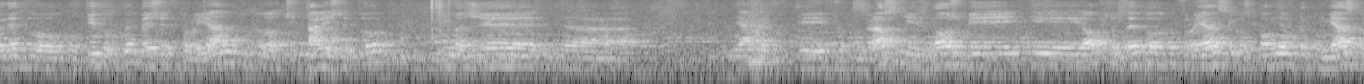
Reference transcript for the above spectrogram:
където отидохме, беше Троян, тук в читалището имаше а, някакви фотографски изложби и общо взето Троян си го спомням като място,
